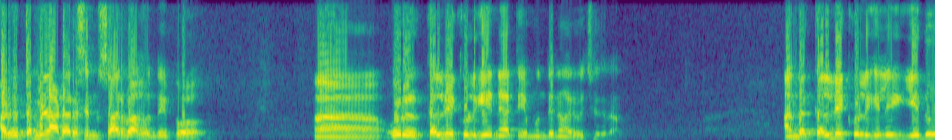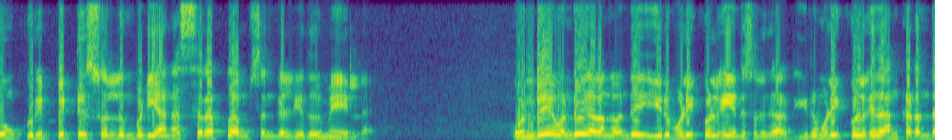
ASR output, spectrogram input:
அடுத்து தமிழ்நாடு அரசின் சார்பாக வந்து இப்போது ஒரு கல்விக் கொள்கையை நேற்றைய முன்தினம் அறிவிச்சுக்கிறாங்க அந்த கல்விக் கொள்கையில் எதுவும் குறிப்பிட்டு சொல்லும்படியான சிறப்பு அம்சங்கள் எதுவுமே இல்லை. ஒன்றே ஒன்று அவங்க வந்து இருமொழிக் கொள்கை என்று சொல்லுகிறார்கள். இருமொழிக் கொள்கை தான் கடந்த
